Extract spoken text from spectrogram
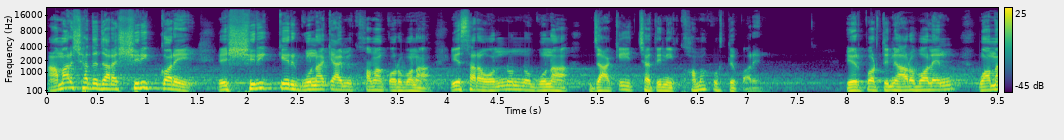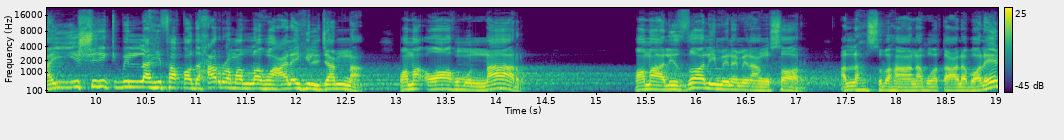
আমার সাথে যারা শিরিক করে, এই শিরিকের গুণাকে আমি ক্ষমা করব না। এছাড়া অন্য অন্য গুণা যাকে ইচ্ছা তিনি ক্ষমা করতে পারেন। এরপর তিনি আরও বলেন আল্লাহ সুবহানাহু ওয়া তাআলা বলেন,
